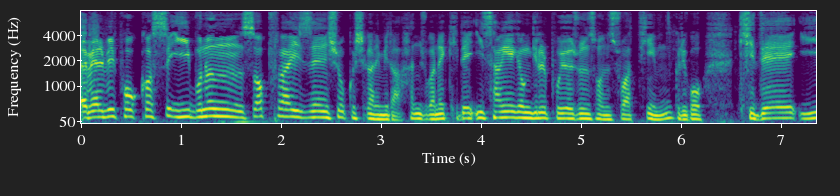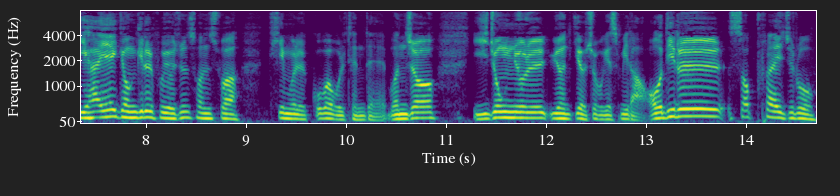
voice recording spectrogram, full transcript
MLB 포커스 2부는 surprise and shock 시간입니다. 한 주간의 기대 이상의 경기를 보여준 선수와 팀 그리고 기대 이하의 경기를 보여준 선수와 팀을 꼽아볼 텐데 먼저 이종률 위원께 여쭤보겠습니다. 어디를 surprise로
